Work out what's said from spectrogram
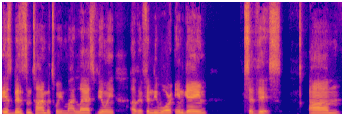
it's been some time between my last viewing of Infinity War Endgame to this. Um,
